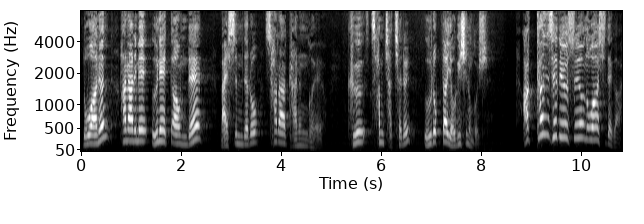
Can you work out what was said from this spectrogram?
노아는 하나님의 은혜 가운데 말씀대로 살아가는 거예요. 그 삶 자체를 의롭다 여기시는 것이에요. 악한 세대였어요, 노아 시대가.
